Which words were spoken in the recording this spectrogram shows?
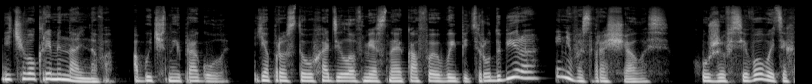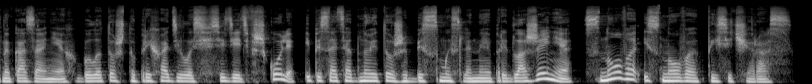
Ничего криминального, обычные прогулы. Я просто уходила в местное кафе выпить рудбира и не возвращалась. Хуже всего в этих наказаниях было то, что приходилось сидеть в школе и писать одно и то же бессмысленное предложение снова и снова тысячи раз.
